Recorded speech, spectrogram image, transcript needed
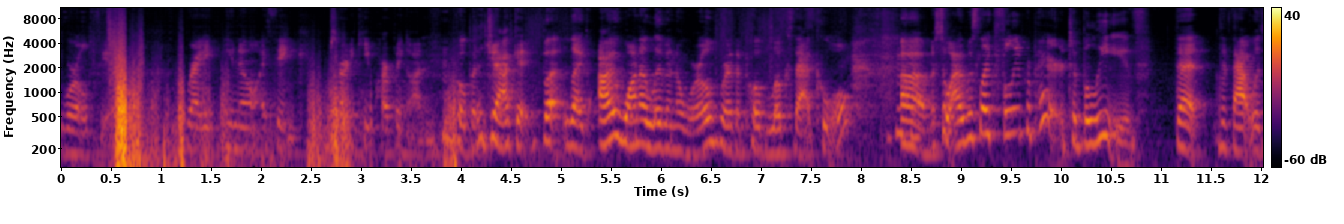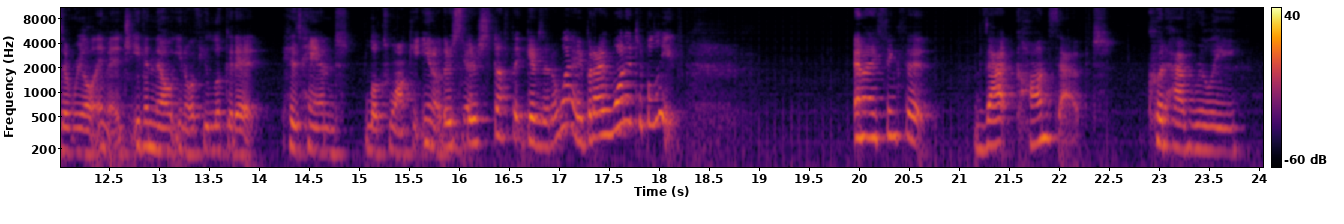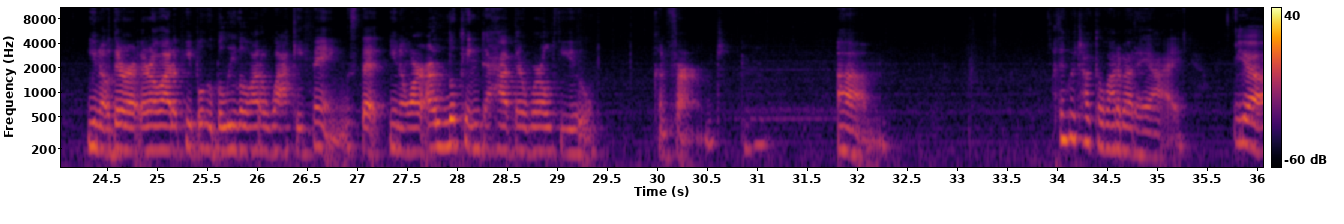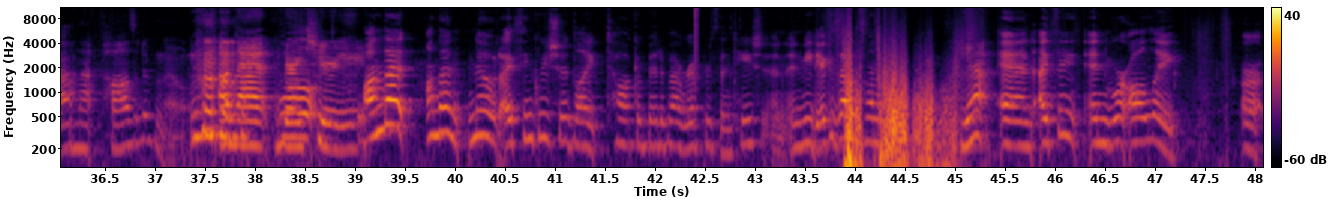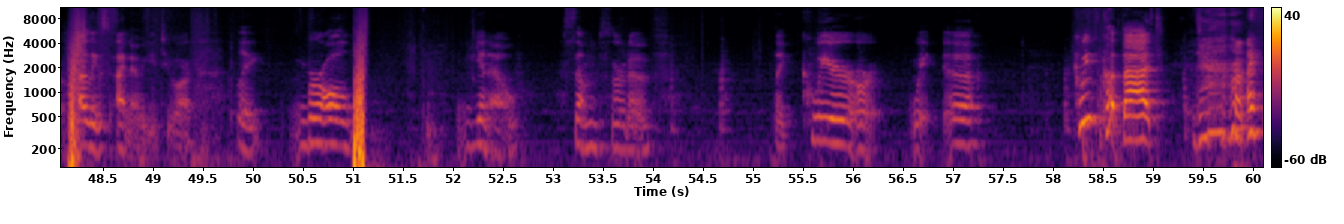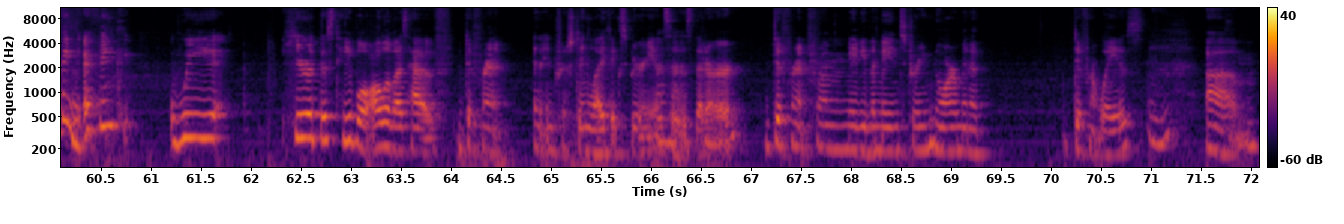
worldview, right? You know, I think. Sorry to keep harping on Pope in a jacket, but like I want to live in a world where the Pope looks that cool. Um, so I was like fully prepared to believe that that that was a real image, even though you know if you look at it, his hand looks wonky. You know, there's Yeah. there's stuff that gives it away, but I wanted to believe. And I think that that concept could have really, you know, there are, there are a lot of people who believe a lot of wacky things that, you know, are, are looking to have their worldview confirmed. Um, I think we talked a lot about AI. Yeah. on that positive note On that very Well, cheery. On that on that note, I think we should like talk a bit about representation in media because that was one of the things. Yeah. And I think, and we're all like, or at least I know you two are, like, we're all, you know, some sort of, like, queer or, wait, uh, can we cut that? I think I think we here at this table, all of us have different and interesting life experiences that are different from maybe the mainstream norm in a different ways. Um,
